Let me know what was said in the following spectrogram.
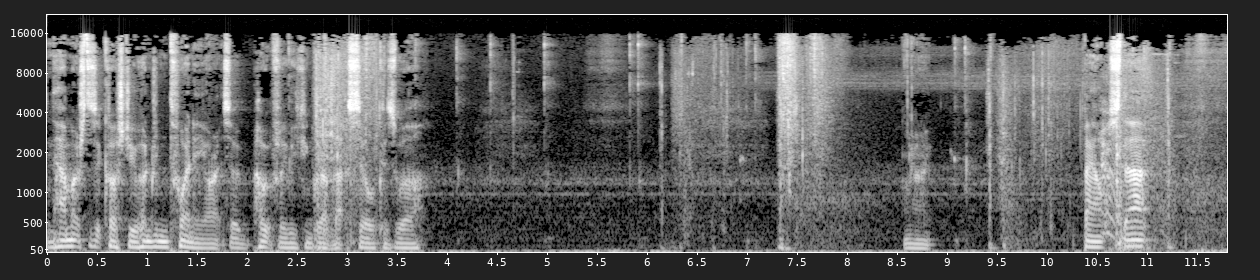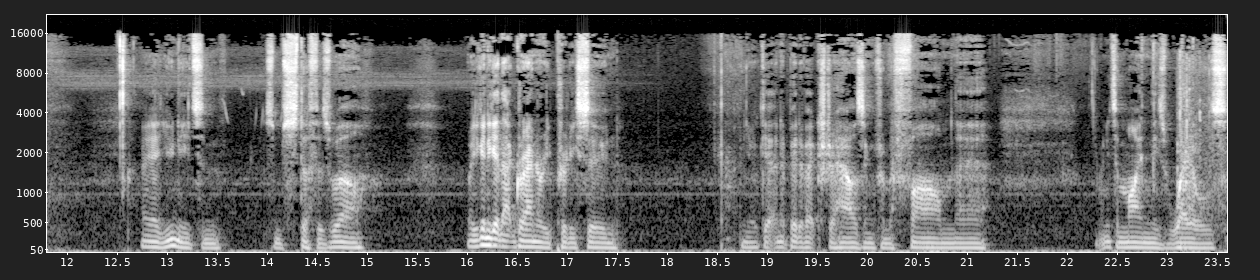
And how much does it cost you? 120. Alright, so hopefully we can grab that silk as well. Alright. That. Oh yeah, you need some some stuff as well. Well, you're going to get that granary pretty soon. You're getting a bit of extra housing from a farm there. We need to mine these whales.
